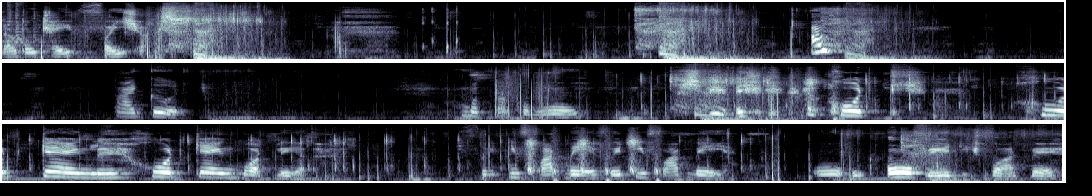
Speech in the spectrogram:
เราต้องใช้ไฟฉายเอ้าตายเกิด หมดตาผมงงโคตรโคตรแกงเลย โคตรแกงบอทเลยอะเฟดดี้ฟาสเบย์เฟดดี้ฟาสเบย์โอ้โอ้เฟดดี้ฟาสเบย์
